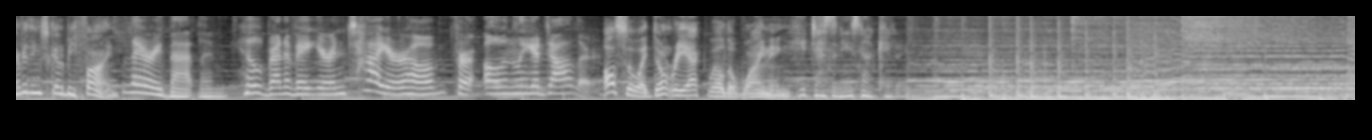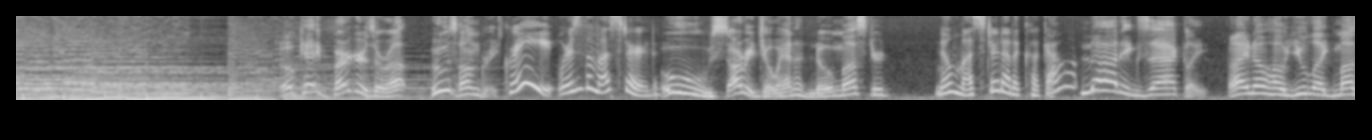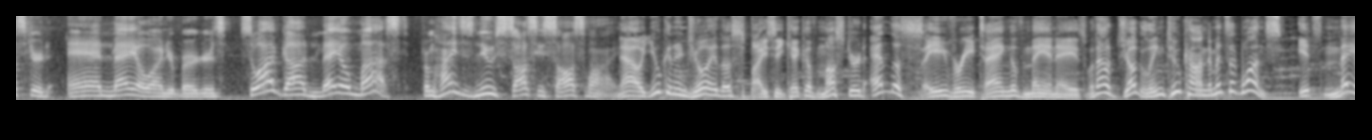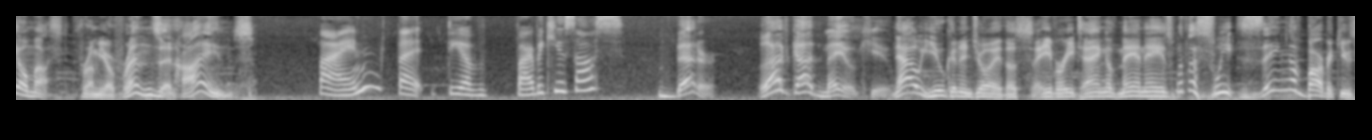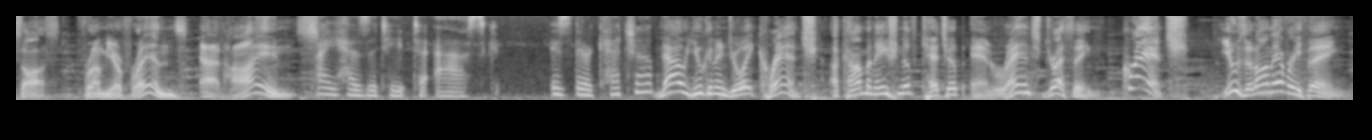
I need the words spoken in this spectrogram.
Everything's going to be fine. Larry Matlin. He'll renovate your entire home for only a dollar. Also, I don't react well to whining. He doesn't. He's not kidding. Okay, burgers are up. Who's hungry? Great! Where's the mustard? Ooh, sorry, Joanna, no mustard. No mustard at a cookout? Not exactly. I know how you like mustard and mayo on your burgers, so I've got Mayo Must from Heinz's new saucy sauce line. Now you can enjoy the spicy kick of mustard and the savory tang of mayonnaise without juggling two condiments at once. It's Mayo Must from your friends at Heinz. Fine, but do you have barbecue sauce? Better. I've got Mayo Q. Now you can enjoy the savory tang of mayonnaise with a sweet zing of barbecue sauce from your friends at Heinz. I hesitate to ask. Is there ketchup? Now you can enjoy Cranch, a combination of ketchup and ranch dressing. Cranch! Use it on everything.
